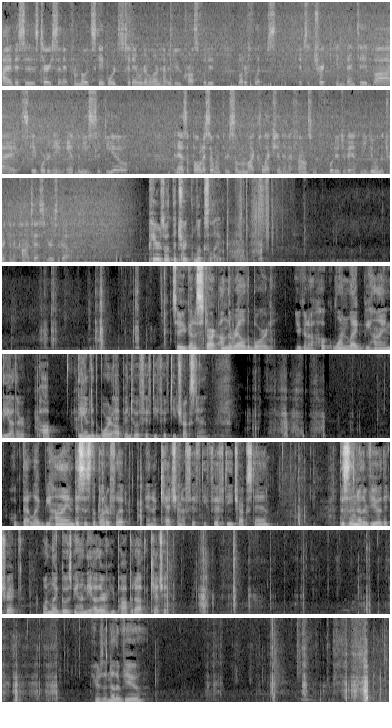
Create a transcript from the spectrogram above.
Hi, this is Terry Synnott from Mode Skateboards. Today we're going to learn how to do cross-footed butter flips. It's a trick invented by a skateboarder named Anthony Sedillo. And as a bonus, I went through some of my collection and I found some footage of Anthony doing the trick in a contest years ago. Here's what the trick looks like. So you're going to start on the rail of the board. You're going to hook one leg behind the other, pop the end of the board up into a 50-50 truck stand. Hook that leg behind. This is the butter flip and a catch in a 50-50 truck stand. This is another view of the trick. One leg goes behind the other. You pop it up, catch it, Here's another view.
